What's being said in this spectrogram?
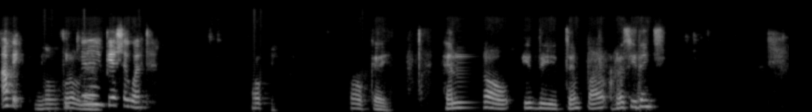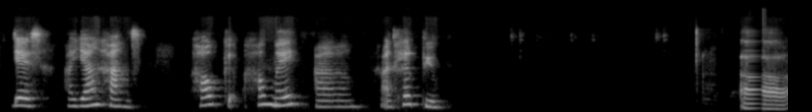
Ok, no si quiere problem. empiece Walter. Okay. Okay. Hello, is the Temple residence? Yes, I am Hans. How, how may um, I help you? Uh,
